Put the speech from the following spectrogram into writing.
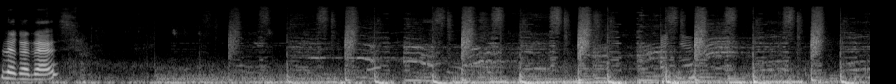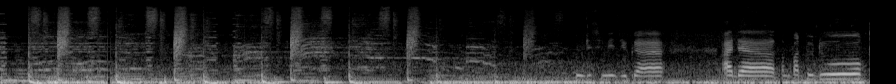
Look at this. Ada tempat duduk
